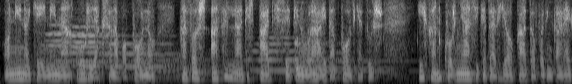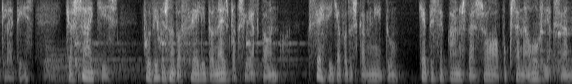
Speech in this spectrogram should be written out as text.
Ο Νίνο και η Νίνα ούρλιαξαν από πόνο καθώς άθελά της πάτησε την ουρά ή τα πόδια τους. Είχαν κουρνιάσει και τα δυο κάτω από την καρέκλα της και ο Σάκης που δίχως να το θέλει τον έσπρωξε γι' αυτόν ξέφυγε από το σκαμνί του και έπεσε πάνω στα ζώα που ξαναούρλιαξαν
